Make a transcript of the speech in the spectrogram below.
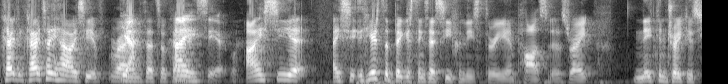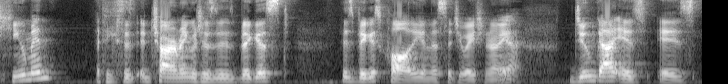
Can I, can I tell you how I see it, Ryan? yeah, If that's okay. I see it? I see it. I see. Here's the biggest things I see from these three in positives. Right, Nathan Drake is human. I think he's and charming, which is his biggest, his biggest quality in this situation. Right. Yeah. Doom guy is is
